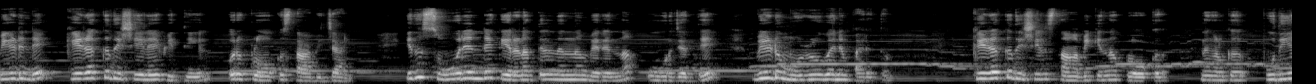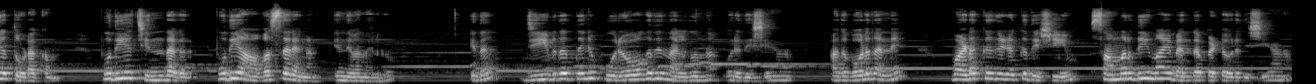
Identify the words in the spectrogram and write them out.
വീടിന്റെ കിഴക്ക് ദിശയിലെ ഭിത്തിയിൽ ഒരു ക്ലോക്ക് സ്ഥാപിച്ചാൽ ഇത് സൂര്യന്റെ കിരണത്തിൽ നിന്നും വരുന്ന ഊർജത്തെ വീട് മുഴുവനും പരത്തും. കിഴക്ക് ദിശയിൽ സ്ഥാപിക്കുന്ന ക്ലോക്ക് നിങ്ങൾക്ക് പുതിയ തുടക്കം പുതിയ ചിന്തകൾ പുതിയ അവസരങ്ങൾ എന്നിവ നൽകും. ഇത് ജീവിതത്തിന് പുരോഗതി നൽകുന്ന ഒരു ദിശയാണ്. അതുപോലെ തന്നെ വടക്ക് കിഴക്ക് ദിശയും സമൃദ്ധിയുമായി ബന്ധപ്പെട്ട ഒരു ദിശയാണ്.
